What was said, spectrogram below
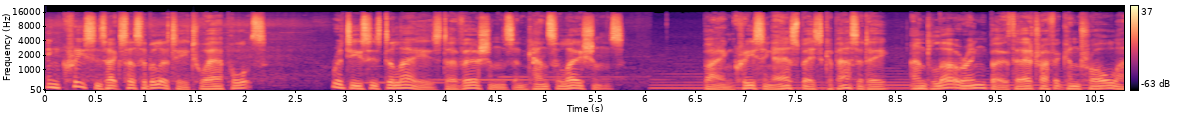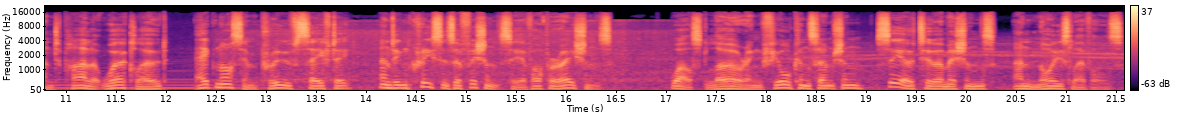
increases accessibility to airports, reduces delays, diversions and cancellations. By increasing airspace capacity and lowering both air traffic control and pilot workload, EGNOS improves safety and increases efficiency of operations, whilst lowering fuel consumption, CO2 emissions and noise levels.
